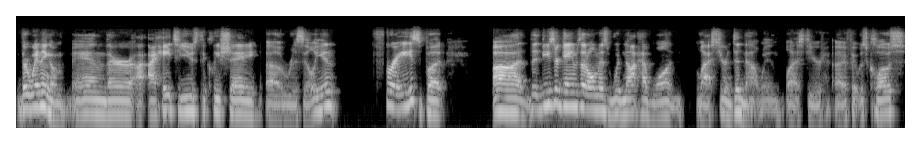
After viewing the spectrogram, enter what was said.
they're winning them. And they're I, I hate to use the cliche uh, resilient phrase, but uh, th- these are games that Ole Miss would not have won last year and did not win last year. Uh, if it was close,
